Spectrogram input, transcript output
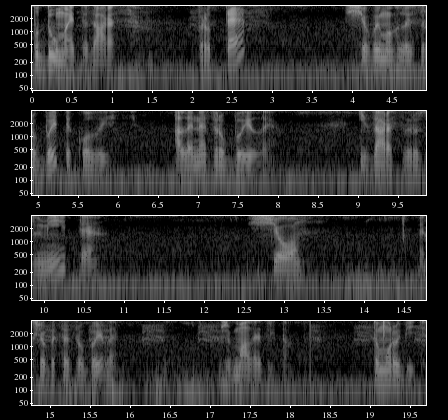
Подумайте зараз про те, що ви могли зробити колись, але не зробили. І зараз ви розумієте, що якщо б ви це зробили, вже б мали результат. Тому робіть,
